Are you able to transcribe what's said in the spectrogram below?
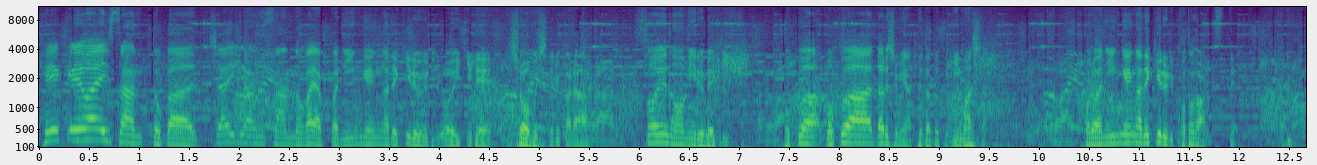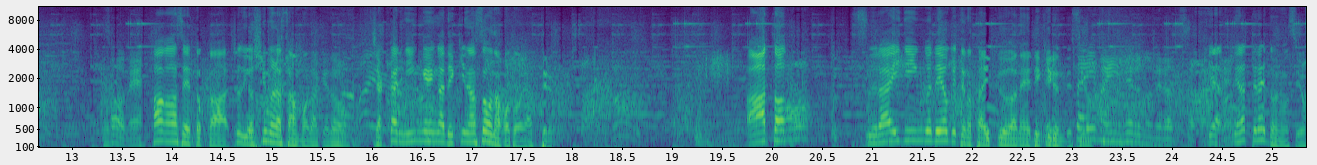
KKY さんとかジャイアンさんのがやっぱ人間ができる領域で勝負してるからそういうのを見るべき。僕は僕はダルシムやってた時見ました。これは人間ができることだっつって。そうね。博士とかちょっと吉村さんもだけど若干人間ができなそうなことをやってる。あーっとスライディングで避けての対空はねできるんですよ。今インフェルノ狙ってたからね。いや狙ってないと思いますよ。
